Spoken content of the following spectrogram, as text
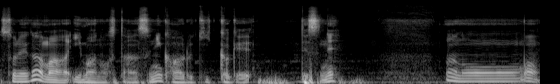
それがまあ今のスタンスに変わるきっかけですね。あのー、まあ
